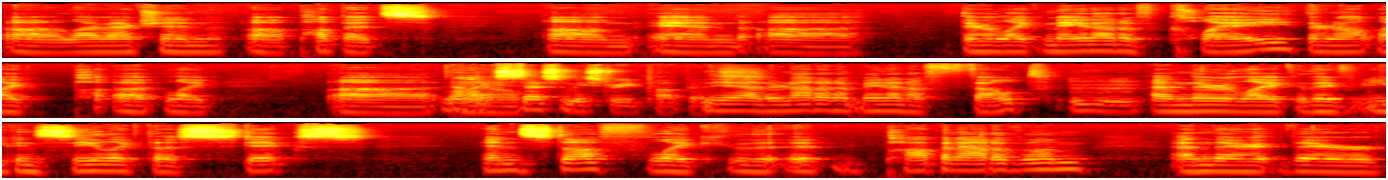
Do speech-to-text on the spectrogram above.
uh, live action uh, puppets, um, and uh, they're like made out of clay. They're not like uh, like uh, Not like know- Sesame Street puppets. yeah, they're not out of, made out of felt, Mm-hmm. and they're like they've you can see like the sticks and stuff like the, it popping out of them, and they're they're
